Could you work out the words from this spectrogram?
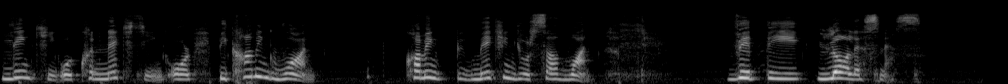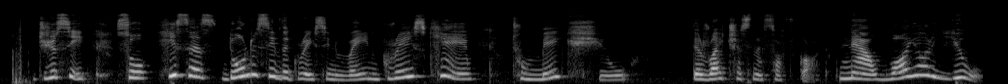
linking or connecting or becoming one coming making yourself one with the lawlessness do you see? So he says, don't receive the grace in vain. Grace came to make you the righteousness of God. Now, why are you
